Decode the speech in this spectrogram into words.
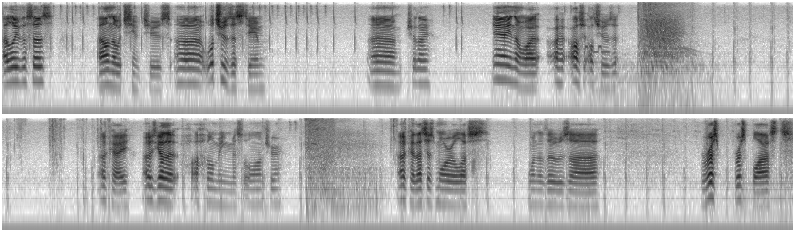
I believe this is. I don't know which team to choose. Uh, we'll choose this team. Uh, should I? Yeah, you know what? I, I'll, I'll choose it. Okay. Oh, he's got a, a homing missile launcher. Okay, that's just more or less one of those, uh, Wrist, wrist blasts.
